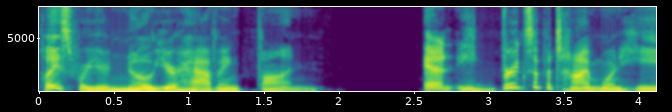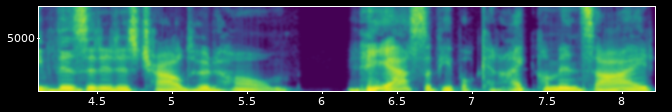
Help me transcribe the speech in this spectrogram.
place where you know you're having fun. And he brings up a time when he visited his childhood home. He asked the people, Can I come inside?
